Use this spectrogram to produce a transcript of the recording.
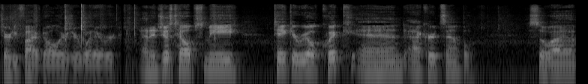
$35 or whatever. And it just helps me take a real quick and accurate sample. So uh,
